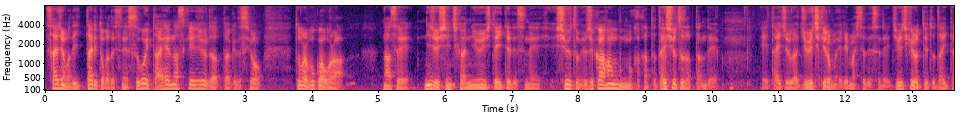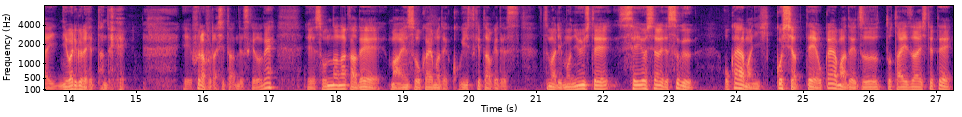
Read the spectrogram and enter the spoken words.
西条まで行ったりとかですねすごい大変なスケジュールだったわけですよ。ところが僕はほらなぜ27日間入院していてですね手術も4時間半分もかかった大手術だったんでえ体重が11キロも減りましてですね11キロっていうと大体2割ぐらい減ったんで えフラフラしてたんですけどね、えそんな中で、まあ、演奏会までこぎつけたわけですつまりもう入院して静養してないですぐ岡山に引っ越しちゃって岡山でずっと滞在してて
